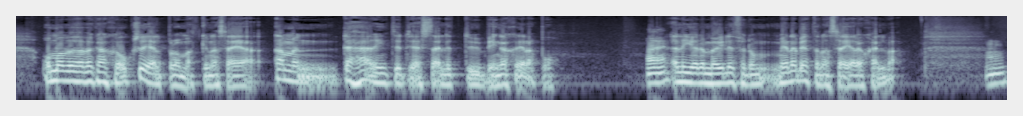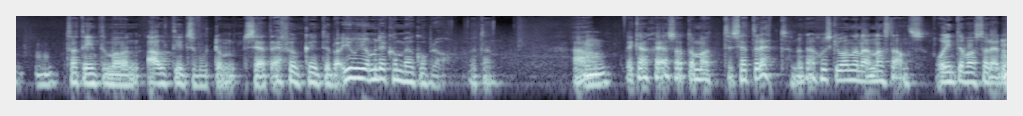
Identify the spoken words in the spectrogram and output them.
Och man behöver kanske också hjälpa dem att kunna säga ja men det här är inte det stället du blir engagerad på. Nej. Eller göra det möjligt för de medarbetarna att säga det själva. Mm, mm. Så att det inte man alltid så fort de säger att det här funkar inte bra. Jo, jo, men det kommer att gå bra. Utan, ja, Mm. Det kanske är så att de har sett rätt. De kanske ska vara någon annanstans. Och inte vara så rädda Mm.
